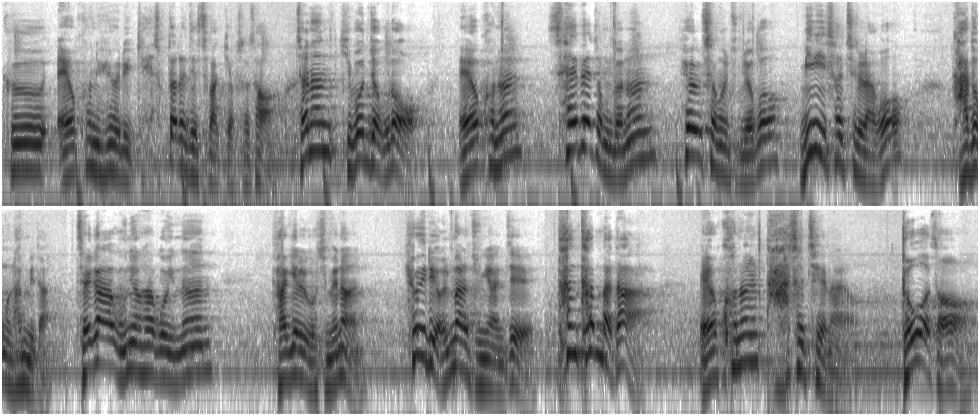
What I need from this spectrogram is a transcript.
그 에어컨 효율이 계속 떨어질 수밖에 없어서 저는 기본적으로 에어컨을 3배 정도는 효율성을 주려고 미리 설치를 하고 가동을 합니다. 제가 운영하고 있는 가게를 보시면은 효율이 얼마나 중요한지 한 칸마다 에어컨을 다 설치해 놔요. 더워서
